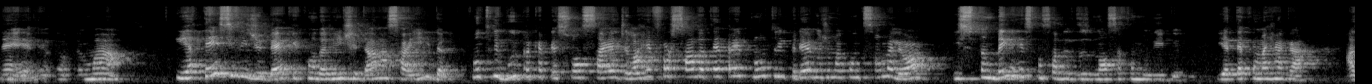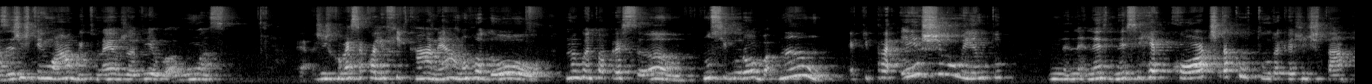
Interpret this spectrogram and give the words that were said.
Né? É, é, é uma, e até esse feedback, quando a gente dá na saída, contribui para que a pessoa saia de lá reforçada até para ir para outro emprego de uma condição melhor. Isso também é responsabilidade nossa como líder e até como RH. Às vezes a gente tem um hábito, né? Eu já vi algumas. A gente começa a qualificar, né? Ah, não rodou, não aguentou a pressão, não segurou. Não, é que para este momento, nesse recorte da cultura que a gente está,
